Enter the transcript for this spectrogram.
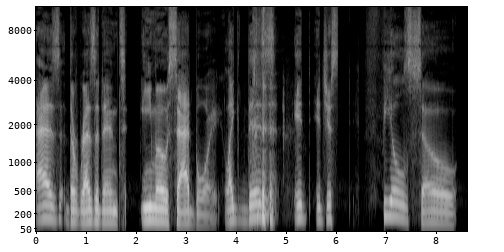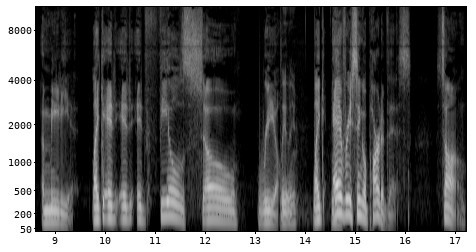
as the resident emo sad boy, like this, it it just feels so immediate. Like it it it feels so real. completely. Like Yeah. every single part of this song,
